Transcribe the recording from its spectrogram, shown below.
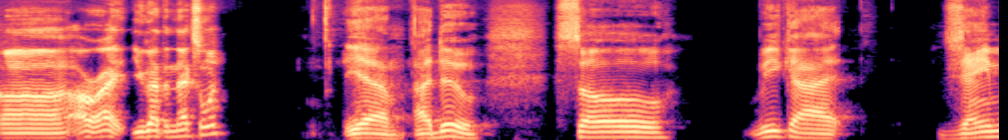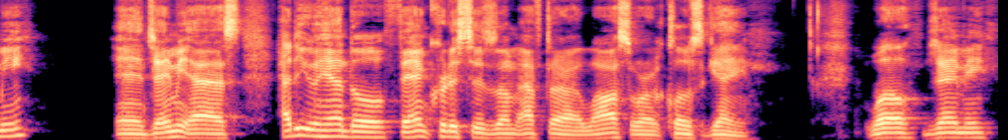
Uh all right. You got the next one? Yeah i do. So we got Jamie, and Jamie asked, "How do you handle fan criticism after a loss or a close game?" Well, Jamie,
